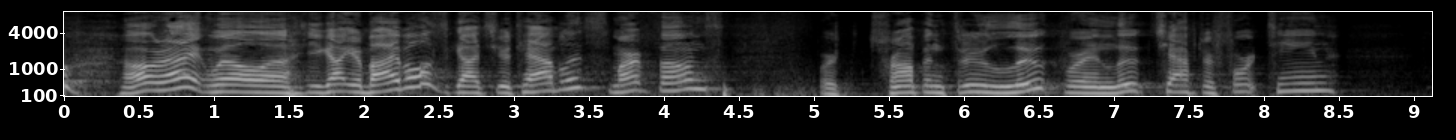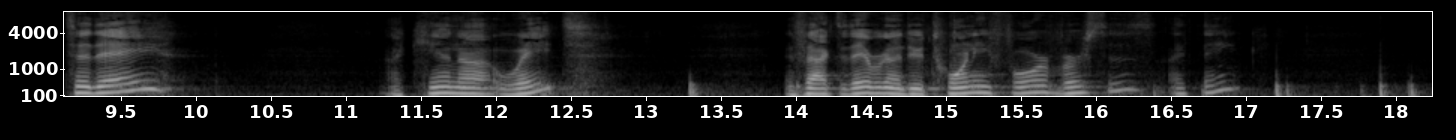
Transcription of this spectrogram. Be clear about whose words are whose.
Speaker 1: Woo! All right. Well, uh, you got your Bibles, got your tablets, smartphones. We're tromping through Luke. We're in Luke chapter 14 today. I cannot wait. In fact, today we're going to do 24 verses, I think.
